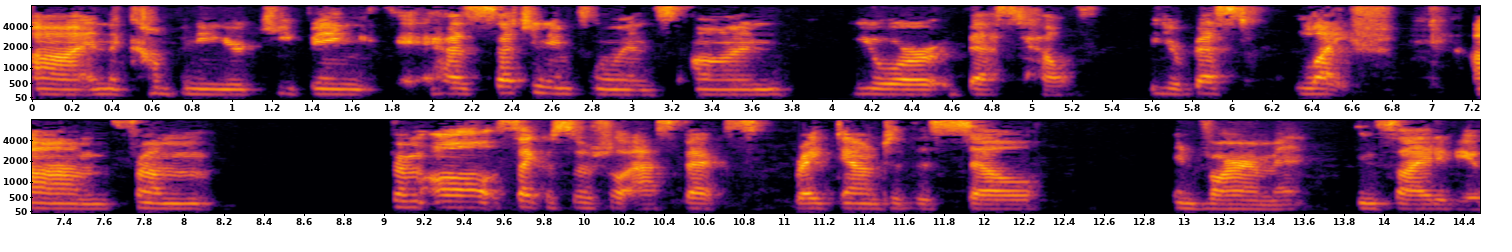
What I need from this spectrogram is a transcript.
uh, and the company you're keeping. It has such an influence on your best health, your best life, um, from from all psychosocial aspects right down to the cell environment inside of you.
